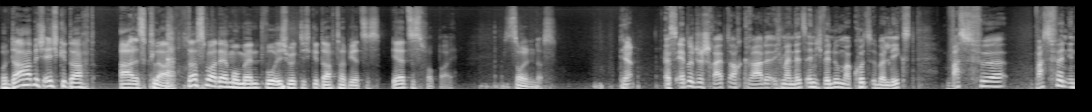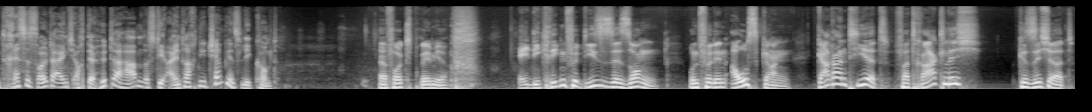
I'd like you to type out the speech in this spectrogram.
Und da habe ich echt gedacht, alles klar. Das war der Moment, wo ich wirklich gedacht habe, jetzt ist, jetzt ist vorbei. Was soll denn das? Ja, es Appleton schreibt auch gerade, ich meine, letztendlich, wenn du mal kurz überlegst, was für, was für ein Interesse sollte eigentlich auch der Hütter haben, dass die Eintracht in die Champions League kommt? Erfolgsprämie. Ey, die kriegen für diese Saison und für den Ausgang garantiert vertraglich gesichert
